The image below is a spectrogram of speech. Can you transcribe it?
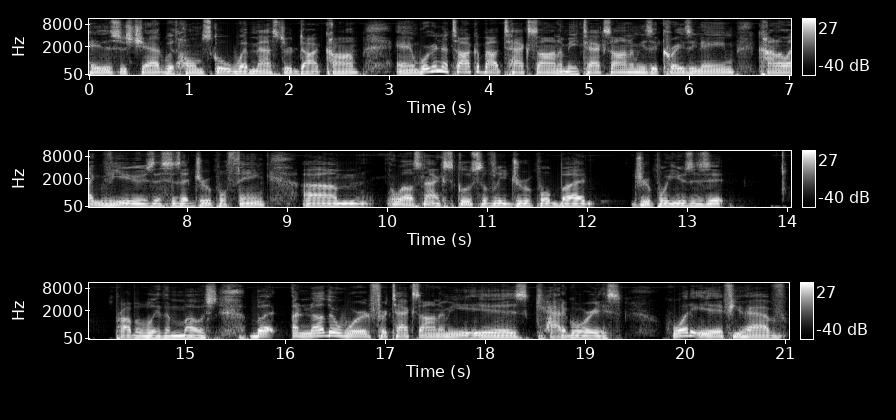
Hey, this is Chad with homeschoolwebmaster.com, and we're going to talk about taxonomy. Taxonomy is a crazy name, kind of like views. This is a Drupal thing. Um, well, it's not exclusively Drupal, but Drupal uses it probably the most. But another word for taxonomy is categories. What if you have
